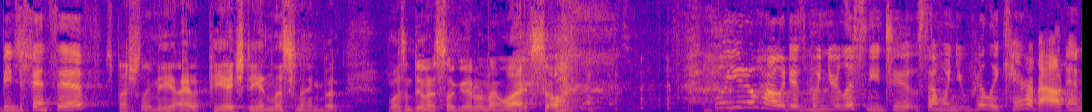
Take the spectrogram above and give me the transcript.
being defensive. Especially me. I had a PhD in listening, but wasn't doing it so good with my wife. So how it is when you're listening to someone you really care about and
